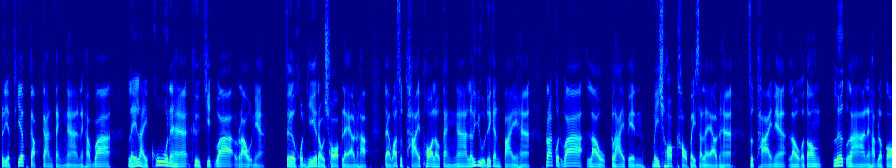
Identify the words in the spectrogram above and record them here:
เปรียบเทียบกับการแต่งงานนะครับว่าหลาย ๆ คู่นะฮะคือคิดว่าเราเนี่ยเจอคนที่เราชอบแล้วนะครับ แต่ว่าสุดท้ายพอเราแต่งงานแล้วอยู่ด้วยกันไปฮะปรากฏว่าเรากลายเป็นไม่ชอบเขาไปซะแล้วนะฮะสุดท้ายเนี่ยเราก็ต้องเลิกลานะครับ แล้วก็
